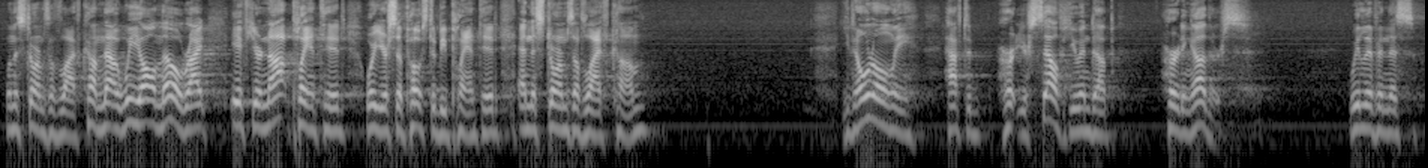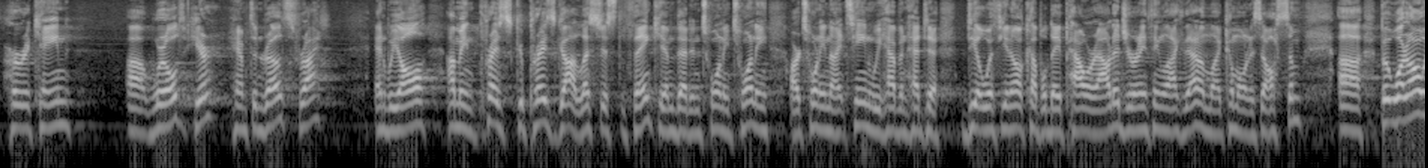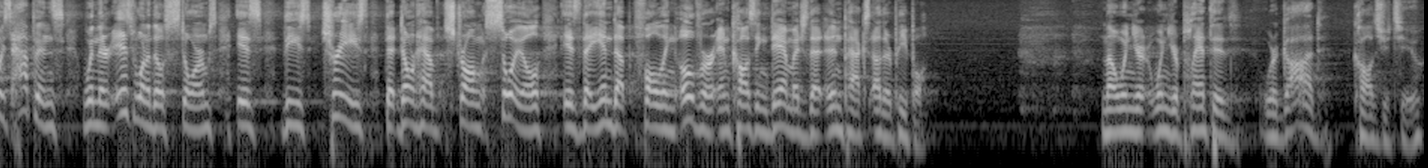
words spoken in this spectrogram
when the storms of life come. Now, we all know, right? If you're not planted where you're supposed to be planted and the storms of life come, you don't only have to hurt yourself, you end up hurting others. We live in this hurricane uh, world here, Hampton Roads, right? And we all, I mean, praise, praise God. Let's just thank Him that in 2020 or 2019, we haven't had to deal with, you know, a couple day power outage or anything like that. I'm like, come on, it's awesome. Uh, but what always happens when there is one of those storms is these trees that don't have strong soil is they end up falling over and causing damage that impacts other people. Now, when you're, when you're planted where God called you to, you're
